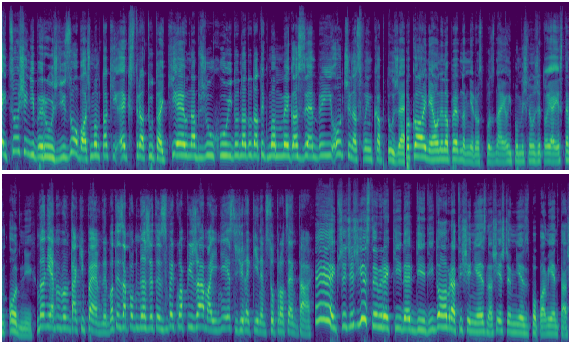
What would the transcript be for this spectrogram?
Ej, co się niby różni? Zobacz, mam taki ekstra tutaj kieł na brzuchu i do, na dodatek mam mega zęby i oczy na swoim kapturze. Spokojnie, one na pewno mnie rozpoznają i pomyślą, że to ja jestem od nich. No nie byłbym taki pewny, bo ty zapominasz, że to jest zwykła piżama i nie jesteś rekinem w stu procentach. Ej, przecież jestem rekinem Didi. Dobra, ty się nie znasz, jeszcze mnie popamiętasz.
